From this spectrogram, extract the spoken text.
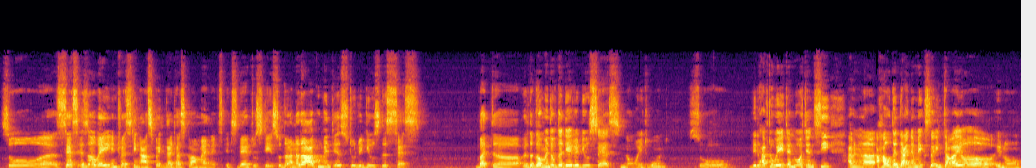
So uh, cess is a very interesting aspect that has come and it's it's there to stay. So the another argument is to reduce this cess. But uh, will the government of the day reduce cess? No, it won't. So we'll have to wait and watch and see i mean uh, how the dynamics the entire you know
